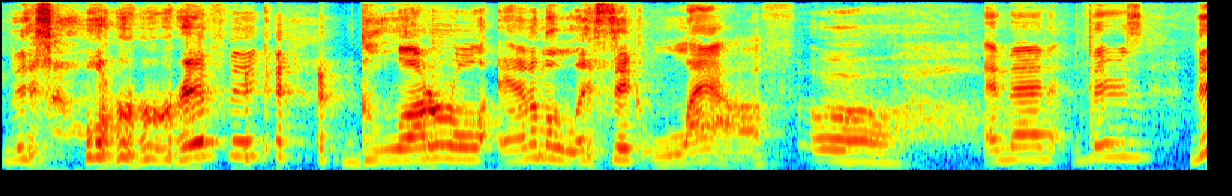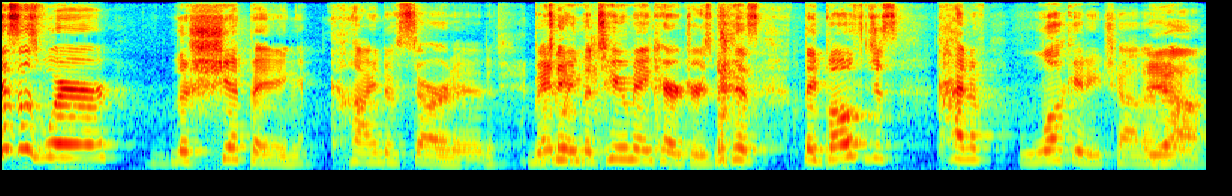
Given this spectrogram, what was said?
this horrific, gluttural, animalistic laugh. oh. And then there's this is where the shipping kind of started between it- the two main characters because they both just kind of look at each other. Yeah.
